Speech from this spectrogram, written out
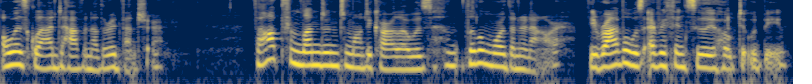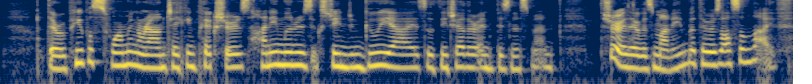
always glad to have another adventure. The hop from London to Monte Carlo was little more than an hour. The arrival was everything Celia hoped it would be. There were people swarming around taking pictures, honeymooners exchanging gooey eyes with each other, and businessmen. Sure, there was money, but there was also life.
